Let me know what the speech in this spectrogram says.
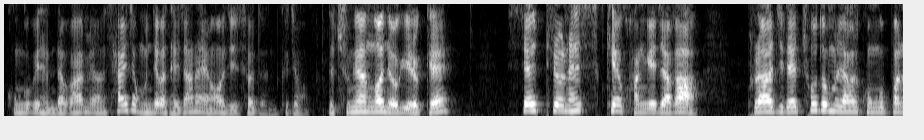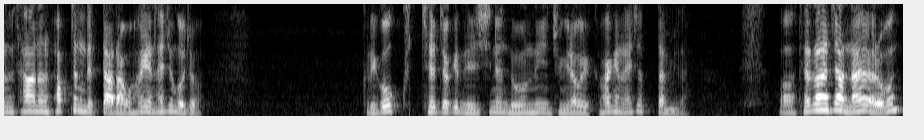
공급이 된다고 하면 사회적 문제가 되잖아요. 어디서든. 그죠? 근데 중요한 건 여기 이렇게 셀트리온 헬스케어 관계자가 브라질에 초도 물량을 공급하는 사안은 확정됐다라고 확인해 준 거죠. 그리고 구체적인 일시는 논의 중이라고 이렇게 확인을 해줬답니다. 어, 대단하지 않나요, 여러분?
